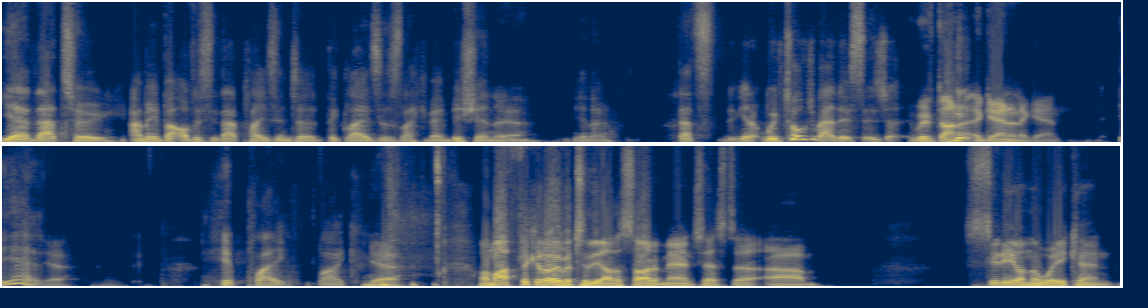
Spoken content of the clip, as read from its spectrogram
yeah, that too. I mean, but obviously that plays into the Glazers' lack of ambition. And, Yeah. you know, that's you know we've talked about this. Is just, We've done Hit- it again and again. yeah, Yeah. hit play like Yeah. I might flick it over to the other side of Manchester. Um, City on the weekend.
